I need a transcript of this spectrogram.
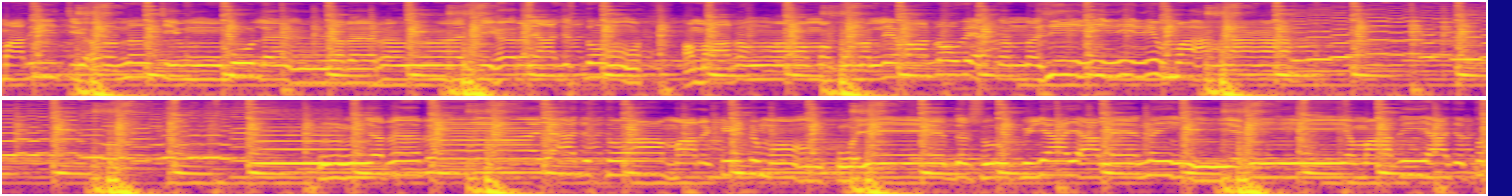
મારી ચહેરન ચીવું બોલે. રંગ ચહેર આજ તો અમારા મકોન લેવાનો વેત નહીં. આજ તો આ માર્કેટમાં કોઈ દસ રૂપિયા આલે નહીં. એવી અમારી આજ તો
